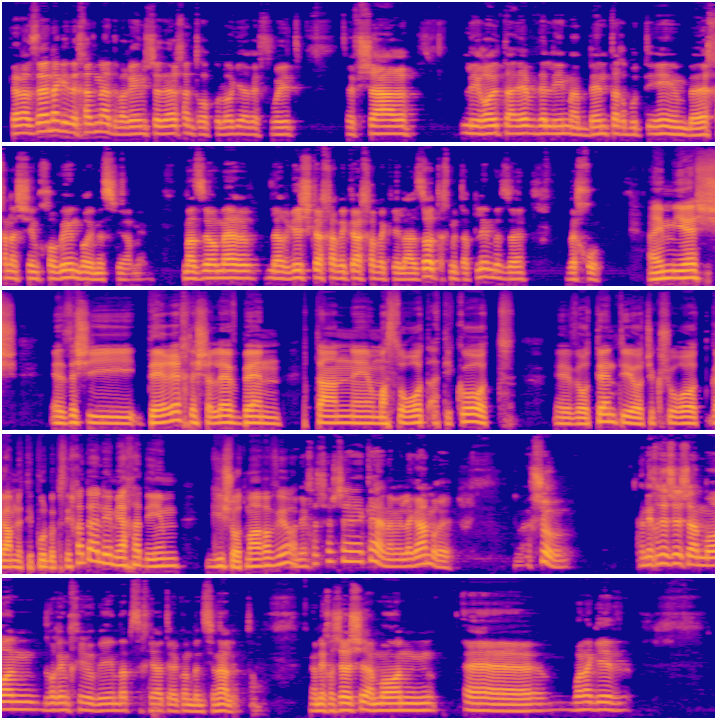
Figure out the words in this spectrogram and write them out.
כן אז זה נגיד אחד מהדברים שדרך אנתרופולוגיה רפואית אפשר לראות את ההבדלים הבין תרבותיים באיך אנשים חווים דברים מסוימים מה זה אומר להרגיש ככה וככה בקהילה הזאת איך מטפלים בזה וכו' האם יש איזושהי דרך לשלב בין אותן אה, מסורות עתיקות אה, ואותנטיות שקשורות גם לטיפול בפסיכדלים יחד עם גישות מערביות. אני חושב שכן, אני לגמרי. שוב, אני חושב שיש המון דברים חיוביים בפסיכיאטריה הקונבנציונלית. אני חושב שהמון, בוא נגיד,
